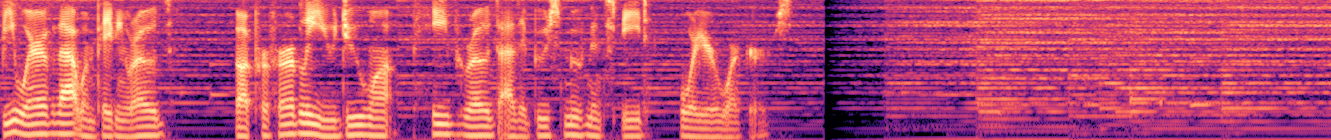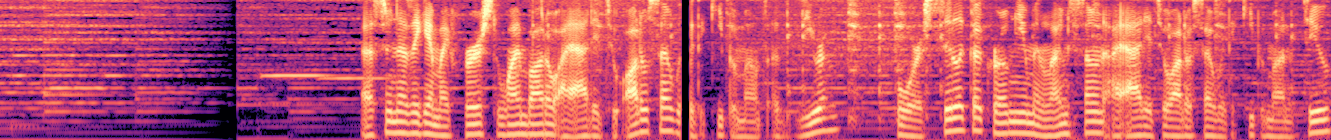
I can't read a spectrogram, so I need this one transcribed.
beware of that when paving roads, but preferably you do want paved roads as it boosts movement speed for your workers. As soon as I get my first wine bottle, I add it to auto sell with a keep amount of 0. For silica, chromium, and limestone, I add it to auto sell with a keep amount of 2,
